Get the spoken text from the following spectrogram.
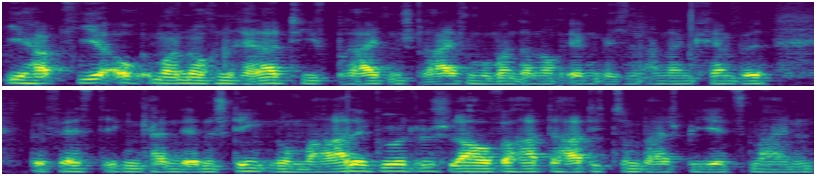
ihr habt hier auch immer noch einen relativ breiten Streifen, wo man dann noch irgendwelchen anderen Krempel befestigen kann, der eine stinknormale Gürtelschlaufe hat. Da hatte ich zum Beispiel jetzt meinen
